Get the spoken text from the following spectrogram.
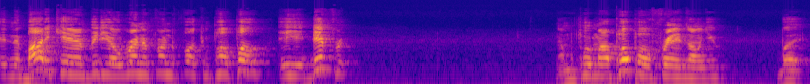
in the body cam video running from the fucking popo. It hit different. I'm gonna put my popo friends on you. But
